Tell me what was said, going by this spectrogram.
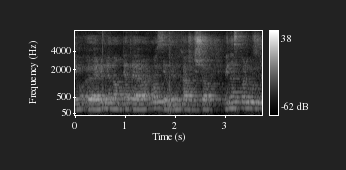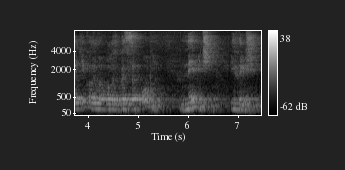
е, Римлянам 5 розділ, він каже, що він нас полюбив тоді, коли ми були беззаконні, немічні і грішні.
